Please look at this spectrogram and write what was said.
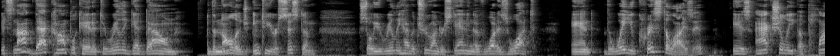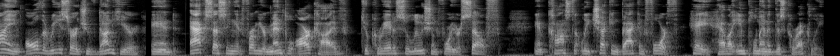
it's not that complicated to really get down the knowledge into your system so you really have a true understanding of what is what. And the way you crystallize it is actually applying all the research you've done here and accessing it from your mental archive to create a solution for yourself and constantly checking back and forth hey, have I implemented this correctly?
